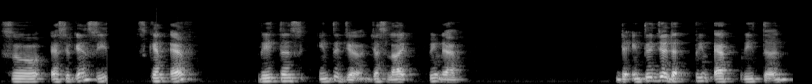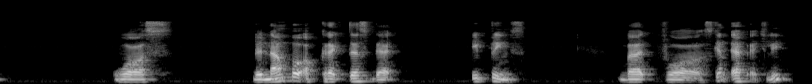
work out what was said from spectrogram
So as you can see, scanf returns integer just like printf. The integer that printf returned was the number of characters that it prints. But for scanf actually,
